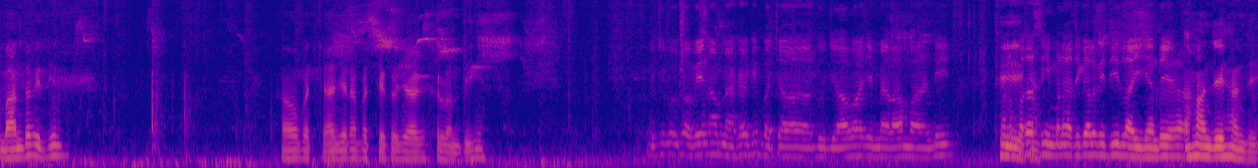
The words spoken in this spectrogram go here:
ਬੰਦ ਵੀ ਜੀ। ਆਓ ਬੱਚਾ ਜਿਹੜਾ ਬੱਚੇ ਕੋਲ ਜਾ ਕੇ ਖਲੋਂਦੀ ਹੈ। ਜੀ ਕੋਈ ਕਵੇ ਨਾ ਮੈਂ ਕਿਹਾ ਕਿ ਬੱਚਾ ਦੂਜਾ ਵਾ ਜੇ ਮੈਲਾ ਮਾਰਨ ਦੀ ਠੀਕ ਤੁਹਾਨੂੰ ਪਤਾ। ਸੀਮਨ ਅੱਜ ਕੱਲ ਵੀ ਜੀ ਲਾਈ ਜਾਂਦੇ ਆ। ਹਾਂਜੀ ਹਾਂਜੀ।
